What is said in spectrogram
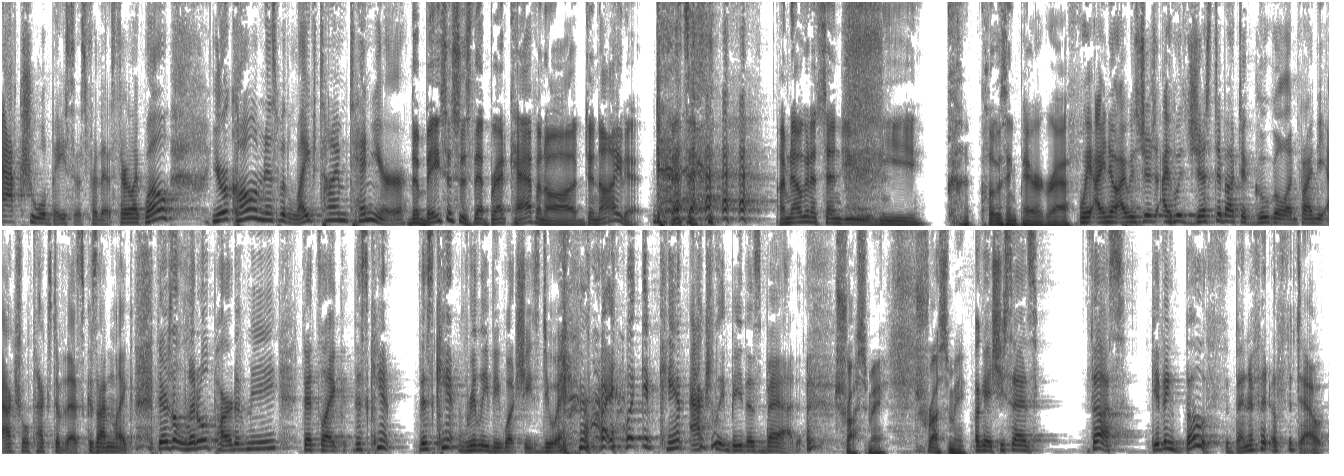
actual basis for this. They're like, well, you're a columnist with lifetime tenure. The basis is that Brett Kavanaugh denied it. That's I'm now going to send you the closing paragraph. Wait, I know. I was just I was just about to Google and find the actual text of this because I'm like, there's a little part of me that's like, this can't this can't really be what she's doing, right? Like it can't actually be this bad. Trust me. Trust me. Okay, she says, thus, giving both the benefit of the doubt,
